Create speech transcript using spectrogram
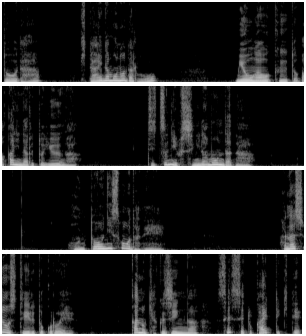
どうだ？期待なものだろう？みょうがを食うとバカになるというが実に不思議なもんだな。本当にそうだね。話をしているところへかの客人がせっせと帰ってきて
